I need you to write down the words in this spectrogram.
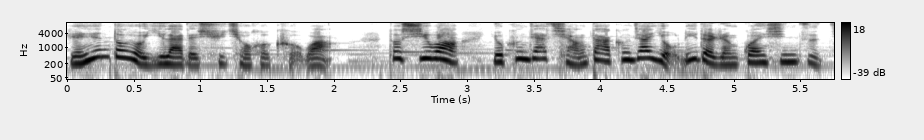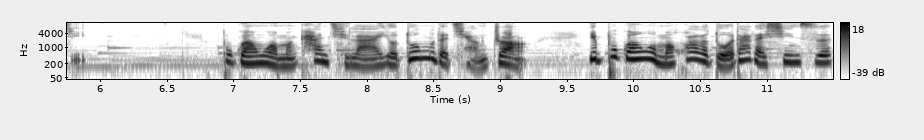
人人都有依赖的需求和渴望，都希望有更加强大、更加有力的人关心自己。不管我们看起来有多么的强壮，也不管我们花了多大的心思，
